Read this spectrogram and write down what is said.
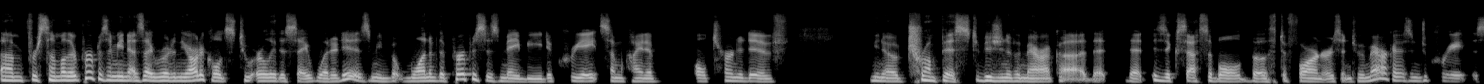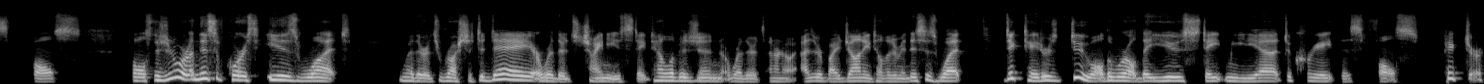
um, for some other purpose. I mean, as I wrote in the article, it's too early to say what it is. I mean, but one of the purposes may be to create some kind of alternative you know trumpist vision of america that that is accessible both to foreigners and to americans and to create this false false vision order and this of course is what whether it's russia today or whether it's chinese state television or whether it's i don't know azerbaijani television I mean, this is what dictators do all the world. They use state media to create this false picture.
